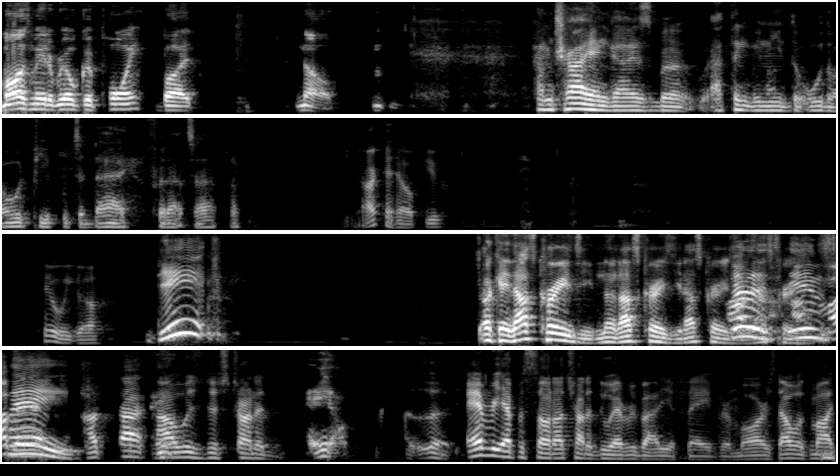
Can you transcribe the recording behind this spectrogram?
Mars made a real good point, but no. I'm trying, guys, but I think we need the, all the old people to die for that to happen. I can help you. Here we go. Damn. Okay, that's crazy. No, that's crazy. That's crazy. That that's is crazy. Insane. I thought I was just trying to Damn. Look. Every episode, I try to do everybody a favor. Mars, that was my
